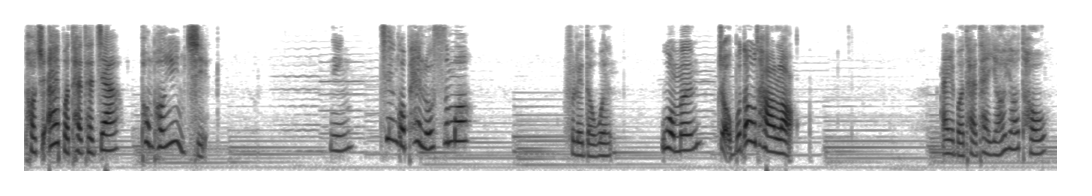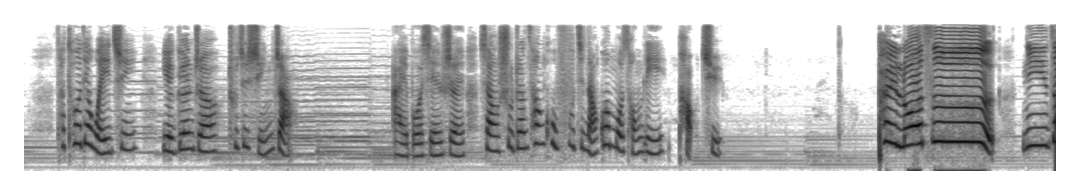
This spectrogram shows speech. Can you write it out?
跑去艾博太太家碰碰运气。您见过佩罗斯吗？弗雷德问。我们找不到他了。艾博太太摇摇头，她脱掉围裙，也跟着出去寻找。艾博先生向树桩仓库附近的灌木丛里跑去。佩罗斯。你在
